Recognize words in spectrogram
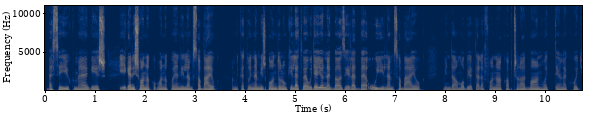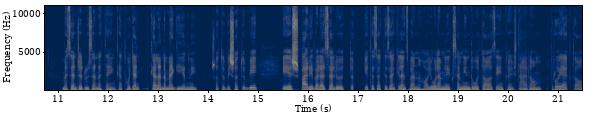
beszéljük meg, és igenis vannak, vannak olyan illemszabályok, amiket úgy nem is gondolunk, illetve ugye jönnek be az életbe új illemszabályok, mind a mobiltelefonnal kapcsolatban, hogy tényleg, hogy a messenger üzeneteinket hogyan kellene megírni, stb. stb. És pár évvel ezelőtt 2019-ben, ha jól emlékszem, indult az Én könyvtáram projekt, a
